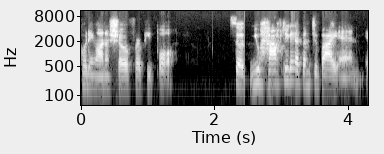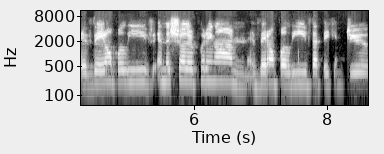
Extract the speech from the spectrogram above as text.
putting on a show for people. So you have to get them to buy in. If they don't believe in the show they're putting on, if they don't believe that they can do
